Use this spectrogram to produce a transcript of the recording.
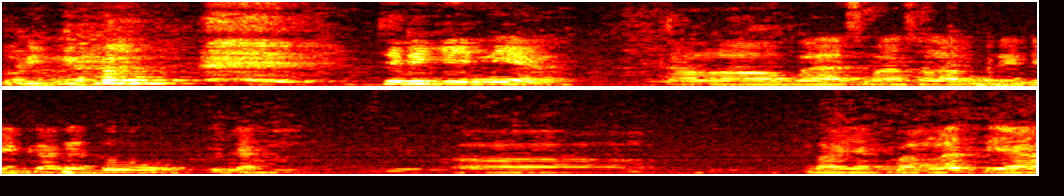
Rika jadi gini ya kalau bahas masalah pendidikan itu udah eh, banyak banget ya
